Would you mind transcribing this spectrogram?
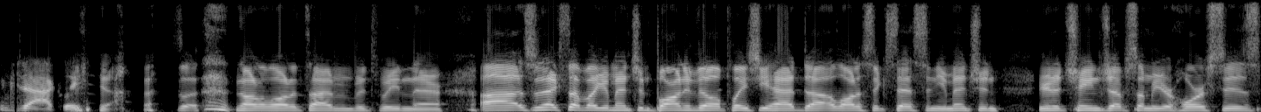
Exactly. Yeah, so not a lot of time in between there. Uh, so next up, like I mentioned, Bonnyville, a place you had uh, a lot of success, and you mentioned you're going to change up some of your horses.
